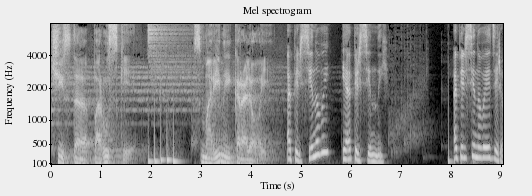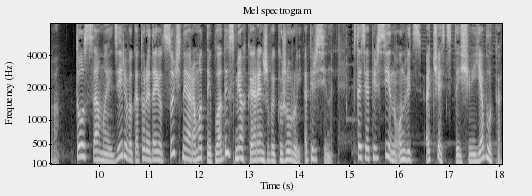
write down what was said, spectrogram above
Чисто по-русски С Мариной Королевой Апельсиновый и апельсинный Апельсиновое дерево то самое дерево, которое дает сочные ароматные плоды с мягкой оранжевой кожурой – апельсины. Кстати, апельсин, он ведь отчасти-то еще и яблоко.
